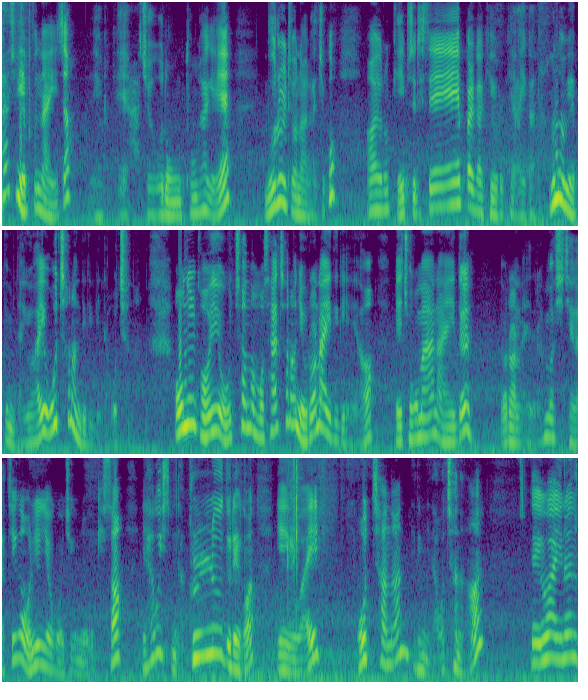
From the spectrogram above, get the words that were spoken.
아주 예쁜 아이죠. 네, 이렇게 아주 농통하게 물을 줘놔가지고 아 이렇게 입술이 새빨갛게 이렇게 아이가 너무너무 예쁩니다. 이 아이 5,000원 드립니다. 5,000원. 오늘 거의 5,000원, 뭐 4,000원 이런 아이들이에요. 예, 조그마한 아이들 이런 아이들 한 번씩 제가 찍어 올리려고 지금 이렇게 해서 예, 하고 있습니다. 블루 드래곤 예, 이 아이 5,000원 드립니다. 5,000원. 네, 이 아이는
